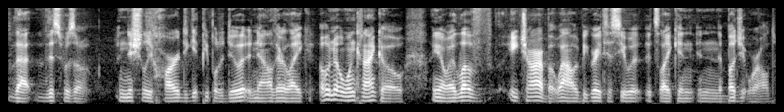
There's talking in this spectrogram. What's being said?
that this was a initially hard to get people to do it and now they're like oh no when can i go you know i love hr but wow it'd be great to see what it's like in, in the budget world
